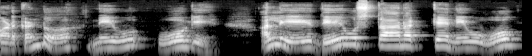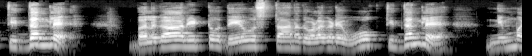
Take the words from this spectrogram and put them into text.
ಮಾಡ್ಕೊಂಡು ನೀವು ಹೋಗಿ, ಅಲ್ಲಿ ದೇವಸ್ಥಾನಕ್ಕೆ ನೀವು ಹೋಗ್ತಿದ್ದಂಗ್ಲೆ, ಬಲಗಾಲಿಟ್ಟು ದೇವಸ್ಥಾನದ ಒಳಗಡೆ ಹೋಗ್ತಿದ್ದಂಗ್ಲೆ, ನಿಮ್ಮ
